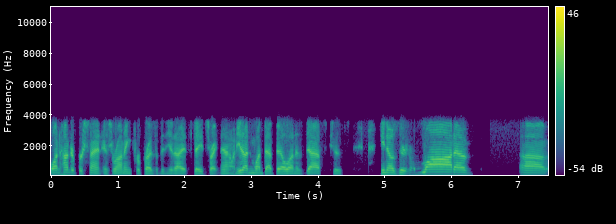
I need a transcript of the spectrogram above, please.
100% is running for president of the United States right now, and he doesn't want that bill on his desk because he knows there's a lot of uh,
